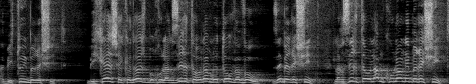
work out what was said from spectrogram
הביטוי בראשית, ביקש הקדוש ברוך הוא להחזיר את העולם לתוהו ובוהו, זה בראשית, להחזיר את העולם כולו לבראשית.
